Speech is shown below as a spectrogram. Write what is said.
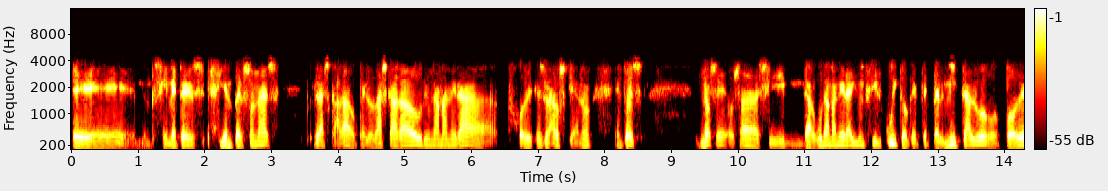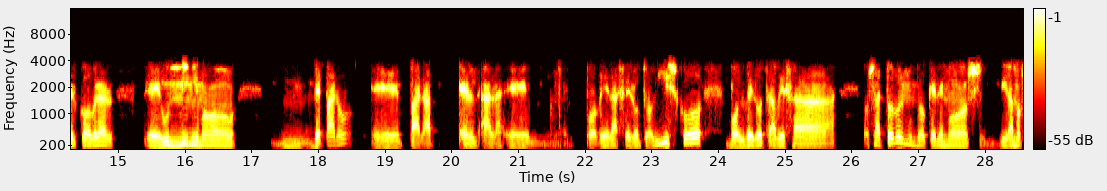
eh, si metes 100 personas, la has cagado, pero la has cagado de una manera, joder, que es la hostia, ¿no? Entonces, no sé, o sea, si de alguna manera hay un circuito que te permita luego poder cobrar eh, un mínimo mm, de paro eh, para el, eh, poder hacer otro disco, volver otra vez a, o sea, todo el mundo queremos, digamos,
